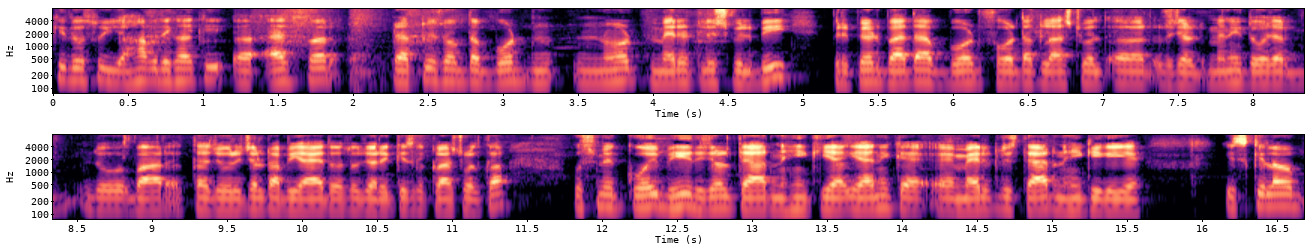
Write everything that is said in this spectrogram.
कि दोस्तों, यहाँ पर देखा कि as per practice of the board not merit list will be prepared by the board for the class twelfth result मैंने दो हज़ार दो बार का जो रिज़ल्ट अभी आया दोस्तों हज़ार इक्कीस का क्लास ट्वेल्थ का, उसमें कोई भी रिज़ल्ट तैयार नहीं किया, यानी कि मेरिट लिस्ट तैयार नहीं की गई है। इसके अलावा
